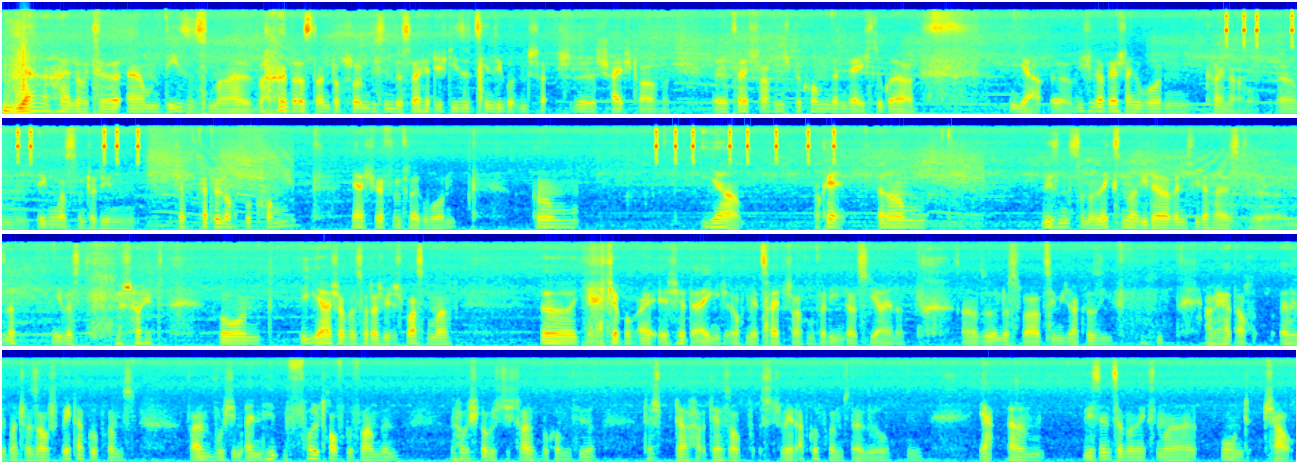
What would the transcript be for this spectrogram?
Ja, hi Leute, ähm, dieses Mal war das dann doch schon ein bisschen besser. Hätte ich diese 10 Sekunden Sch äh, Scheidstrafe, äh, Zeitstrafe nicht bekommen, dann wäre ich sogar, ja, äh, wie vieler wäre ich dann geworden? Keine Ahnung. Ähm, irgendwas unter den, ich habe Vettel noch bekommen. Ja, ich wäre Fünfter geworden. Ähm, ja, okay, ähm, wir sind dann beim nächsten Mal wieder, wenn es wieder heißt, äh, ne, ihr wisst Bescheid. Und ja, ich hoffe, es hat euch wieder Spaß gemacht. Äh, ich habe auch, ich hätte eigentlich auch mehr Zeitstrafen verdient als die eine. Also, und das war ziemlich aggressiv. Aber er hat auch äh, manchmal sau spät abgebremst. Vor allem, wo ich ihm einen hinten voll drauf gefahren bin. Da habe ich, glaube ich, die Strafe bekommen für. Da, da hat der sau spät abgebremst, also. Hm. Ja, ähm, wir sehen uns dann beim nächsten Mal und ciao.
